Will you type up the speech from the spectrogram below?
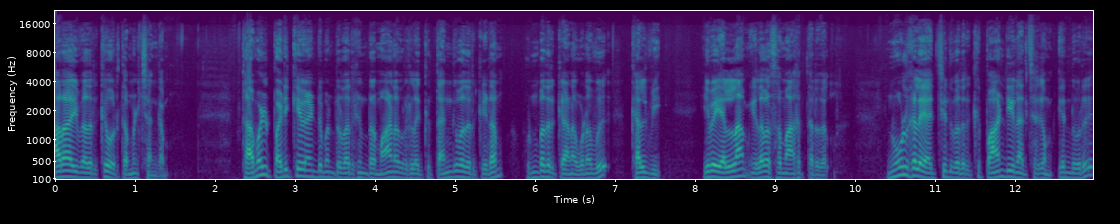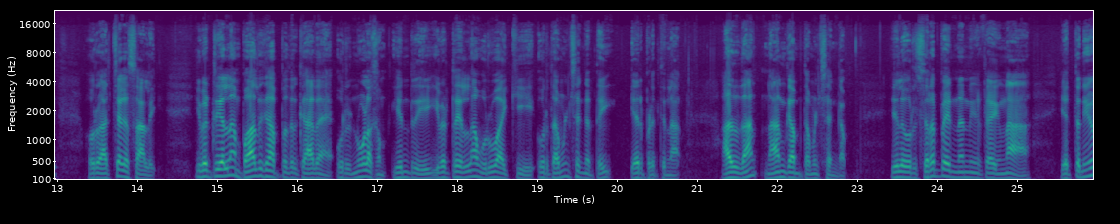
ஆராய்வதற்கு ஒரு தமிழ் சங்கம். தமிழ் படிக்க வேண்டும் என்று வருகின்ற மாணவர்களுக்கு தங்குவதற்கு இடம் உண்பதற்கான உணவு கல்வி இவையெல்லாம் இலவசமாக தருதல். நூல்களை அச்சிடுவதற்கு பாண்டியன் அச்சகம் என்றொரு ஒரு அச்சக சாலை இவற்றையெல்லாம் பாதுகாப்பதற்கான ஒரு நூலகம் என்று இவற்றையெல்லாம் உருவாக்கி ஒரு தமிழ் சங்கத்தை ஏற்படுத்தினார். அதுதான் நான்காம் தமிழ் சங்கம். இதில் ஒரு சிறப்பு என்னன்னு கேட்டிங்கன்னா எத்தனையோ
